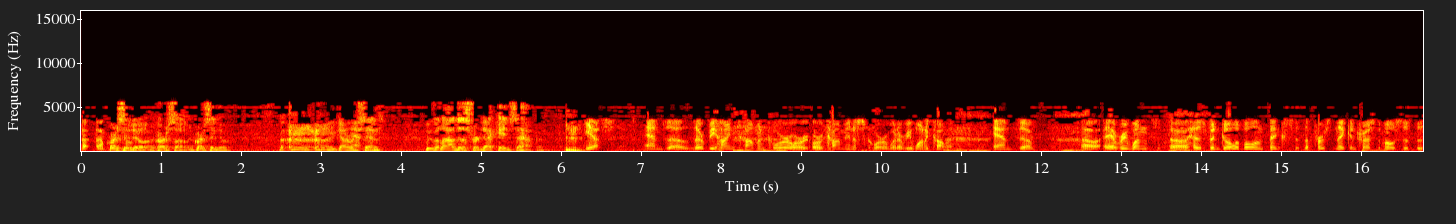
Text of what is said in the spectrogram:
uh of course they do. Of course, of course they do. you got to understand, we've allowed this for decades to happen. yes and uh, they're behind Common Core or, or Communist Core, whatever you want to call it. And uh, uh, everyone uh, has been gullible and thinks that the person they can trust the most is the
